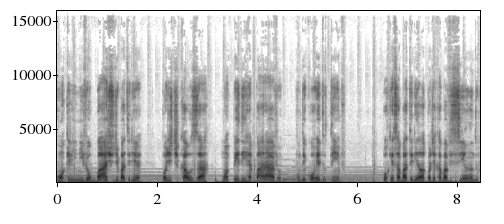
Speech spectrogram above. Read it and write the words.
com aquele nível baixo de bateria pode te causar uma perda irreparável com o decorrer do tempo, porque essa bateria ela pode acabar viciando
